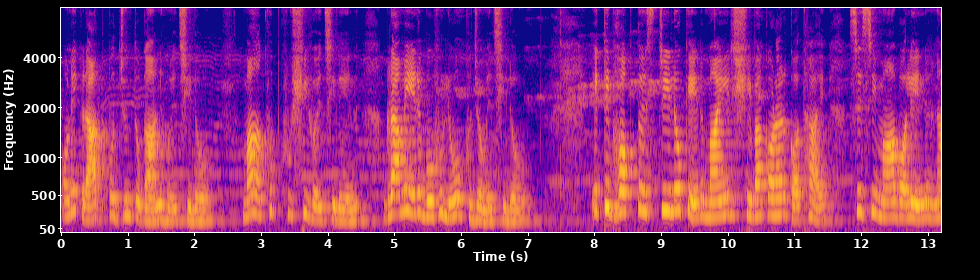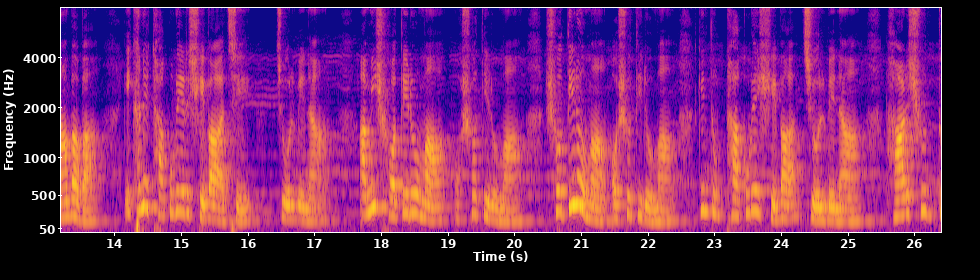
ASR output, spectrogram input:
অনেক রাত পর্যন্ত গান হয়েছিল। মা খুব খুশি হয়েছিলেন। গ্রামের বহু লোক জমেছিল। একটি ভক্ত স্ত্রীলোকের মায়ের সেবা করার কথায় শ্রী শ্রী মা বলেন, না বাবা, এখানে ঠাকুরের সেবা আছে, চলবে না। আমি সতেরো মা, অসতেরো মা, সতীরও মা, অসতীরও মা, কিন্তু ঠাকুরের সেবা চলবে না। হাড় শুদ্ধ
